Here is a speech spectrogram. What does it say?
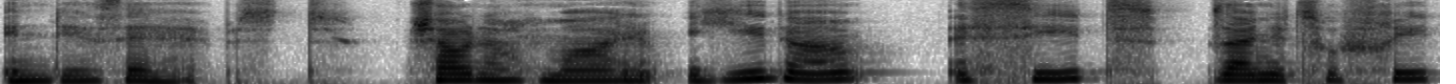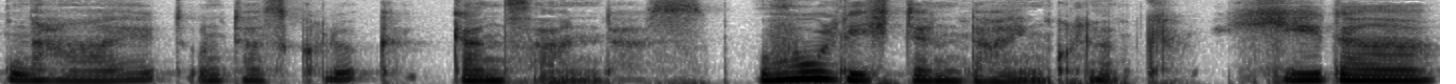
in dir selbst. Schau doch mal, jeder sieht seine Zufriedenheit und das Glück ganz anders. Wo liegt denn dein Glück? Jeder,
